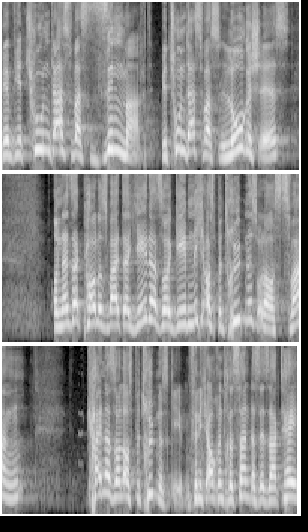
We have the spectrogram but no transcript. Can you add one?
Wir, wir tun das, was Sinn macht. Wir tun das, was logisch ist. Und dann sagt Paulus weiter, jeder soll geben, nicht aus Betrübnis oder aus Zwang. Keiner soll aus Betrübnis geben. Finde ich auch interessant, dass er sagt, hey,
